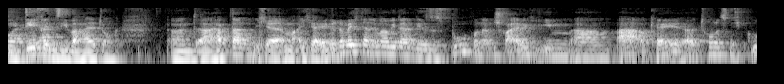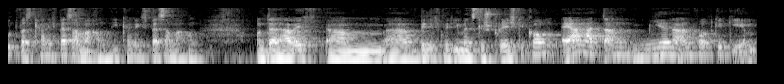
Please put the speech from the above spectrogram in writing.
die defensive Haltung. Und äh, habe dann, ich, äh, ich, erinnere mich dann immer wieder an dieses Buch und dann schreibe ich ihm, ähm, ah, okay, äh, Ton ist nicht gut, was kann ich besser machen? Wie kann ich es besser machen? Und dann ich, ähm, äh, bin ich mit ihm ins Gespräch gekommen. Er hat dann mir eine Antwort gegeben.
